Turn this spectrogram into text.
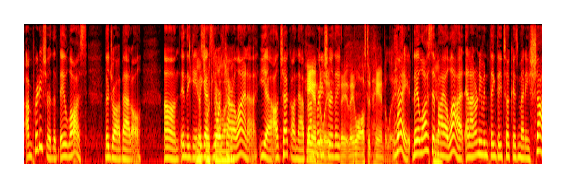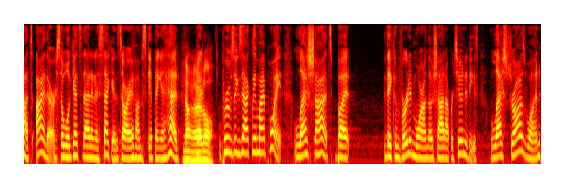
I'm pretty sure that they lost the draw battle um, in the game Against against North North Carolina. Yeah, I'll check on that, but handily. I'm pretty sure they, they they lost it handily. Right. They lost it Yeah. by a lot, and I don't even think they took as many shots either. So we'll get to that in a second. Sorry if I'm skipping ahead. No, not But at all. Proves exactly my point. Less shots, but they converted more on those shot opportunities. Less draws one,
